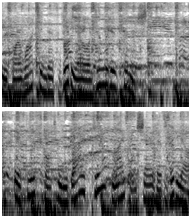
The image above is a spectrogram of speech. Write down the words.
You for watching this video until it is finished. If useful to you guys please like and share this video.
